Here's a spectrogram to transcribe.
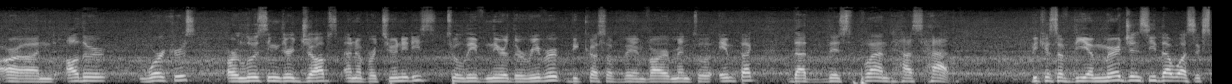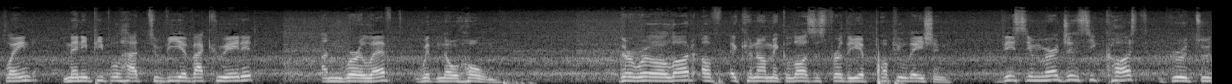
and other workers are losing their jobs and opportunities to live near the river because of the environmental impact that this plant has had. Because of the emergency that was explained, many people had to be evacuated and were left with no home. There were a lot of economic losses for the population. This emergency cost grew to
